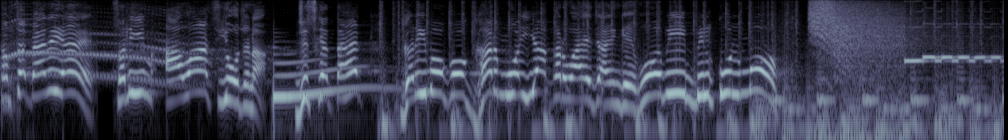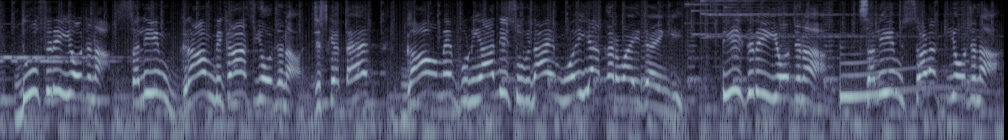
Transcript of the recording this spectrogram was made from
सबसे पहली है सलीम आवास योजना, जिसके तहत गरीबों को घर मुहैया करवाए जाएँगे। वो भी बिल्कुल मुफ़्त। दूसरी योजना, सलीम ग्राम विकास योजना, जिसके तहत गाँव में बुनियादी सुविधाएँ मुहैया करवाई जाएँगी। तीसरी योजना, सलीम सड़क योजना,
